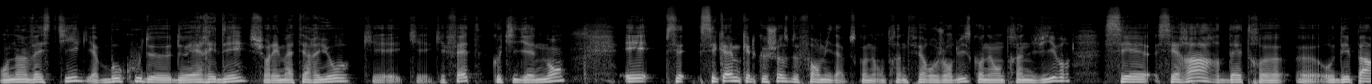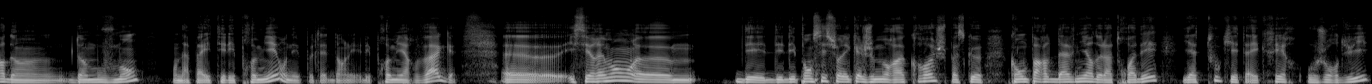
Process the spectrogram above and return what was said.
on investigue. Il y a beaucoup de, RD sur les matériaux qui est, qui est, faite quotidiennement. Et c'est quand même quelque chose de formidable, ce qu'on est en train de faire aujourd'hui, ce qu'on est en train de vivre. C'est rare d'être euh, au départ d'un mouvement. On n'a pas été les premiers, on est peut-être dans les, premières vagues. Euh, et c'est vraiment euh, des, pensées sur lesquelles je me raccroche parce que quand on parle d'avenir de la 3D, il y a tout qui est à écrire aujourd'hui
